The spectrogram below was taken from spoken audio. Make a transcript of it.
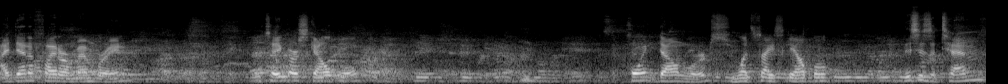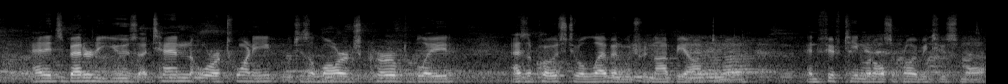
identified our membrane, we'll take our scalpel, point downwards. What size scalpel? This is a 10, and it's better to use a 10 or a 20, which is a large curved blade, as opposed to 11, which would not be optimal, and 15 would also probably be too small.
